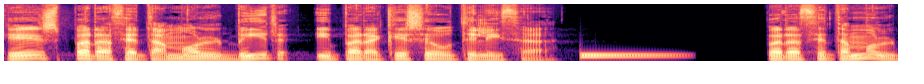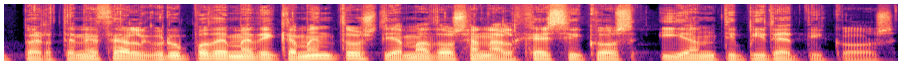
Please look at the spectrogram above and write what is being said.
¿Qué es paracetamol VIR y para qué se utiliza? Paracetamol pertenece al grupo de medicamentos llamados analgésicos y antipiréticos.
